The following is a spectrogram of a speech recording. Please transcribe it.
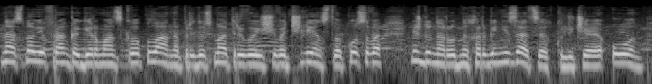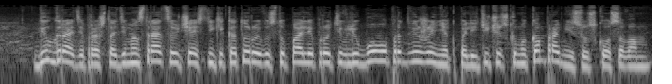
на основе франко-германского плана, предусматривающего членство Косово в международных организациях, включая ООН. В Белграде прошла демонстрация, участники которой выступали против любого продвижения к политическому компромиссу с Косовом.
